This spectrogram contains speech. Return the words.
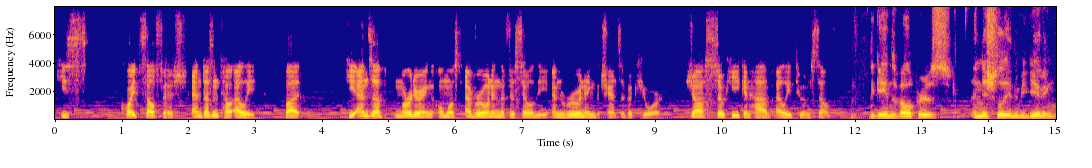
he's quite selfish and doesn't tell Ellie, but he ends up murdering almost everyone in the facility and ruining the chance of a cure just so he can have Ellie to himself. The game developers, initially in the beginning,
